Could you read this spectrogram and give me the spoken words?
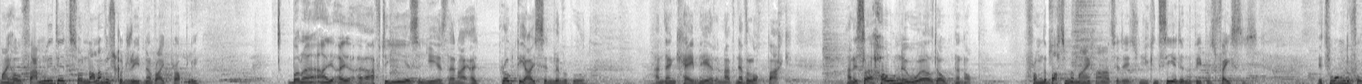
My whole family did, so none of us could read and write properly. But I, I, after years and years, then I, I broke the ice in Liverpool. and then came here, and I've never looked back. And it's a whole new world opening up. From the bottom of my heart, it is, and you can see it in the people's faces. It's wonderful.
